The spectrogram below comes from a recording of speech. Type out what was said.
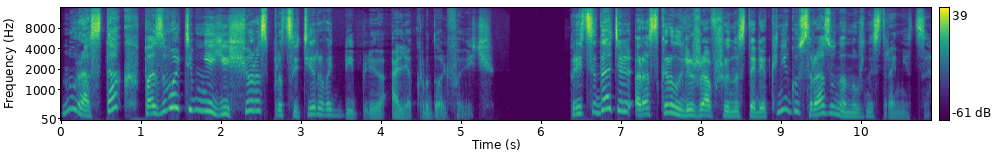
Ну, раз так, позвольте мне еще раз процитировать Библию, Олег Рудольфович. Председатель раскрыл лежавшую на столе книгу сразу на нужной странице.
